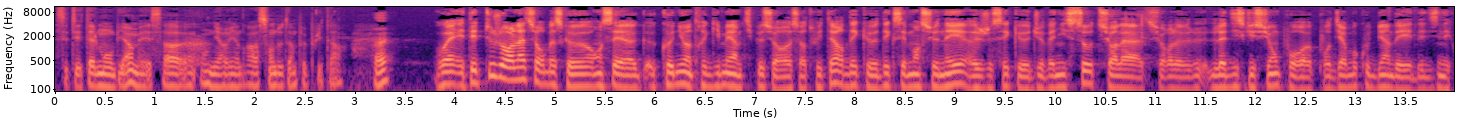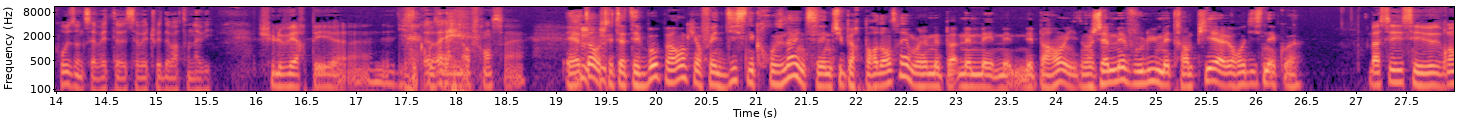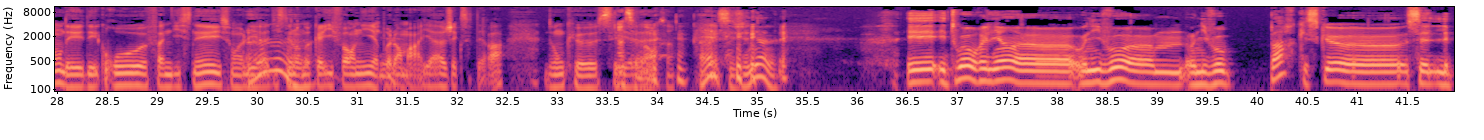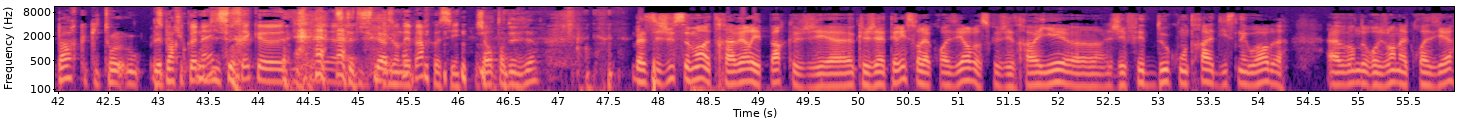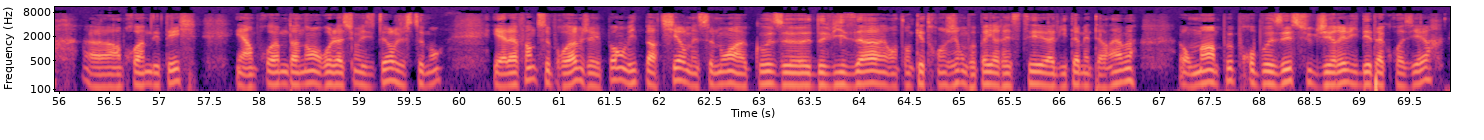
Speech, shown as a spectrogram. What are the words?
c'était tellement bien. Mais ça, on y reviendra sans doute un peu plus tard. Ouais, et t'es toujours là sur parce que on s'est euh, connu entre guillemets un petit peu sur sur Twitter. Dès que dès que c'est mentionné, euh, je sais que Giovanni saute sur la sur le- la discussion pour euh, pour dire beaucoup de bien des, des Disney Cruise. Donc ça va être ça va être chouette d'avoir ton avis. Je suis le VRP euh, de Disney Cruise Ouais. Line en France. ouais. Et attends, parce que t'as tes beaux-parents qui ont fait une Disney Cruise Line, c'est une super porte d'entrée. Moi, mes, pa- mes, mes, mes, mes parents, ils ont jamais voulu mettre un pied à l'Euro Disney, quoi. Bah c'est c'est vraiment des, des gros fans Disney. Ils sont allés Ah. à Disneyland en Californie après leur mariage, etc. Donc euh, c'est Ah, c'est euh, marrant ça. Ah ouais, c'est génial. Et, et toi, Aurélien, euh, au niveau euh, au niveau parc, est-ce que euh, c'est les parcs qui t'ont les Est-ce que parcs tu connais Tu Disney sais que Disney, que Disney a ils ont des parcs aussi. J'ai entendu dire. Bah, c'est justement à travers les parcs que j'ai euh, que j'ai atterri sur la croisière parce que j'ai travaillé, euh, j'ai fait deux contrats à Disney World avant de rejoindre la croisière, euh, un programme d'été et un programme d'un an en relation visiteur justement. Et à la fin de ce programme, j'avais pas envie de partir, mais seulement à cause euh, de visa en tant qu'étranger, on peut pas y rester à vitam aeternam. On m'a un peu proposé, suggéré l'idée de la croisière.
